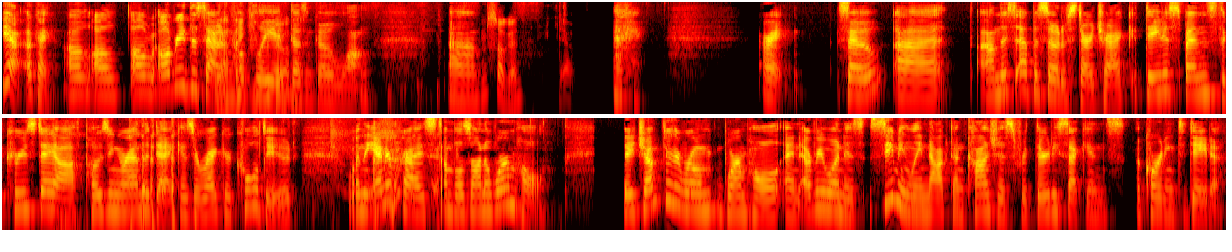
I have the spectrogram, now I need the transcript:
yeah, okay. I'll I'll I'll I'll read this out Yeah, and thank you for hopefully it doesn't go long. I'm so good. Yeah. Okay. All right. So, uh, on this episode of Star Trek, Data spends the crew's day off posing around the deck as a Riker cool dude when the Enterprise stumbles on a wormhole. They jump through the room wormhole and everyone is seemingly knocked unconscious for 30 seconds, according to Data.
